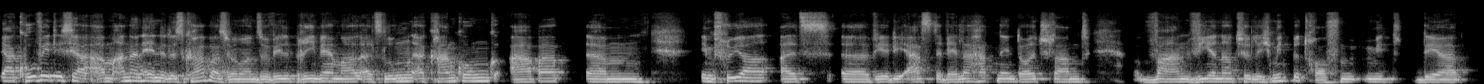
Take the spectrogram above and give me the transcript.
Ja, Covid ist ja am anderen Ende des Körpers, wenn man so will, primär mal als Lungenerkrankung, aber ähm, im Frühjahr, als äh, wir die erste Welle hatten in Deutschland, waren wir natürlich mit betroffen mit der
